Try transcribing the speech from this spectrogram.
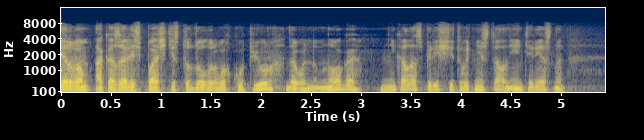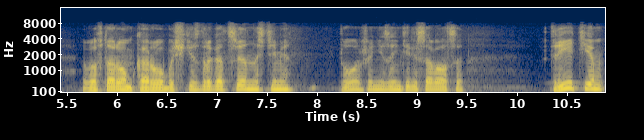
первом оказались пачки 100-долларовых купюр, довольно много. Николас пересчитывать не стал, неинтересно. Во втором — коробочки с драгоценностями, тоже не заинтересовался. В третьем,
